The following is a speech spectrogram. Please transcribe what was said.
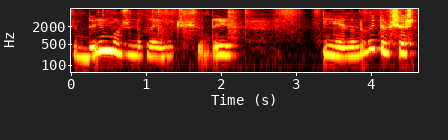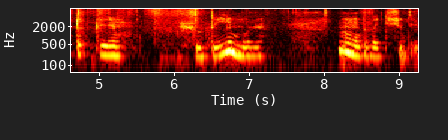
сюди, може, наклеїмо чи сюди. Ні, ну давайте все ж таки сюди, може. Ну, давайте сюди.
